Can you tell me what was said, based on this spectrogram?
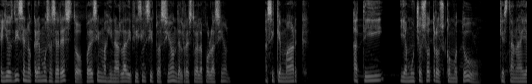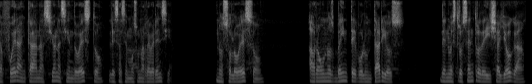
ellos dicen no queremos hacer esto, puedes imaginar la difícil situación del resto de la población. Así que Mark, a ti y a muchos otros como tú, que están ahí afuera en cada nación haciendo esto, les hacemos una reverencia. No solo eso, ahora unos 20 voluntarios de nuestro centro de Isha Yoga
